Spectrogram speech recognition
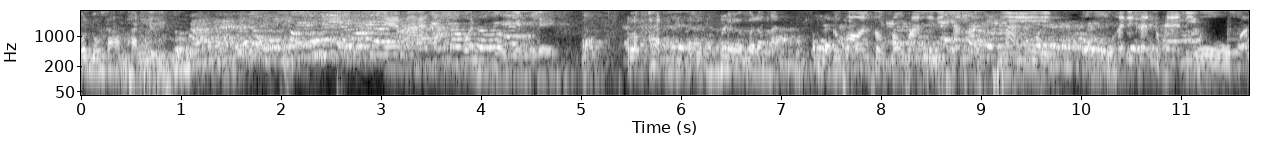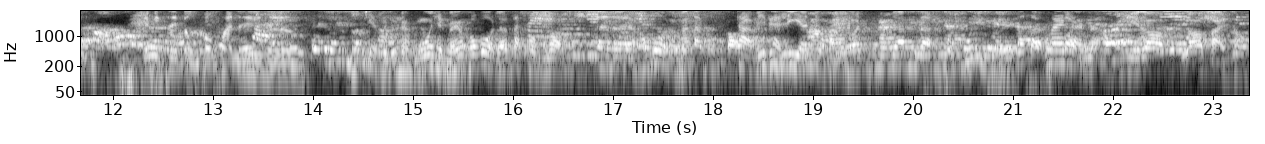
คนดูสามพันหนึ่งแกมาสามคนเดี๋ยวยังเด็ก คนละพันเออคนละพันทุกคนส่งของขวัญให้ดิฉันหน่อยสิโอ้โหให้ดิฉันแพรริโออะไม่มีใครส่งของขวัญให้ดิฉันเลยขี้เกียจไปดูหนังงูเห็นไหมเขาโบดแล้วตัดผมก่อนเออเขาโบดมาตัดผมก่อนถามพี่แพรรี่อะจบเลยว่ายันแบบอุ้ยตัดผมไม่ก่อแต่นหนังมันมีรอบรอบบ่ายสอง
